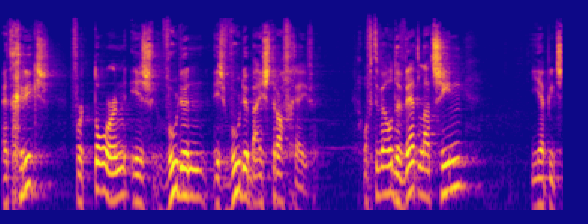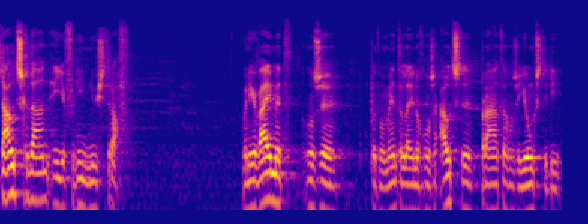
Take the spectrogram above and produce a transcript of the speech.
Het Grieks voor toorn is, woeden, is woede bij strafgeven. Oftewel, de wet laat zien, je hebt iets stouts gedaan en je verdient nu straf. Wanneer wij met onze, op het moment alleen nog onze oudste praten, onze jongste die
